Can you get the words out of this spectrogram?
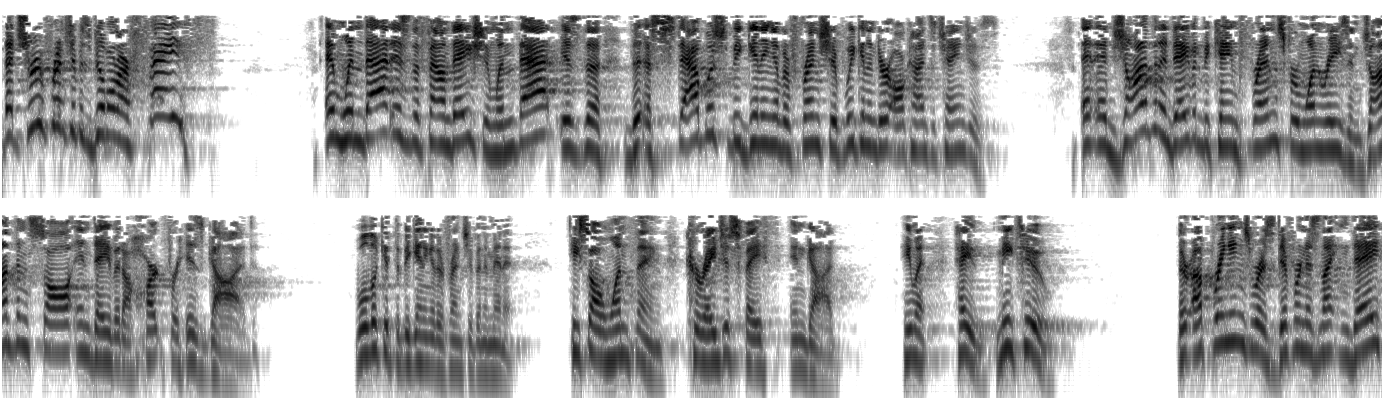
That true friendship is built on our faith. And when that is the foundation, when that is the, the established beginning of a friendship, we can endure all kinds of changes. And, and Jonathan and David became friends for one reason. Jonathan saw in David a heart for his God. We'll look at the beginning of their friendship in a minute. He saw one thing, courageous faith in God. He went, hey, me too. Their upbringings were as different as night and day.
